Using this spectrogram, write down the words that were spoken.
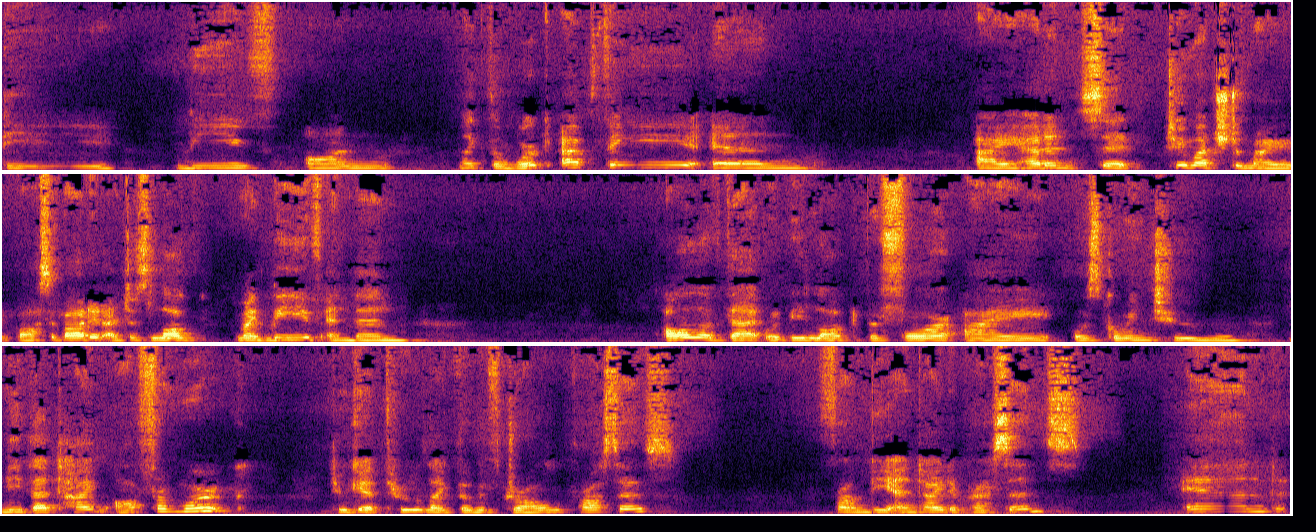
the leave on like the work app thingy and I hadn't said too much to my boss about it. I just logged my leave and then all of that would be logged before I was going to need that time off from work to get through like the withdrawal process from the antidepressants. And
